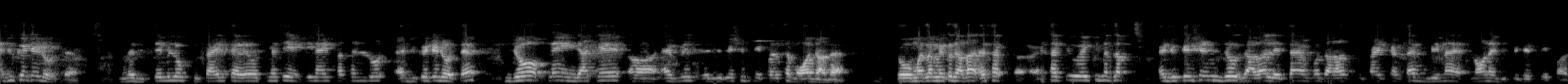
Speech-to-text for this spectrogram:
एजुकेटेड होते हैं। मतलब जितने भी लोग सुसाइड कर रहे हैं, उसमें से 89 परसेंट लोग एजुकेटेड होते हैं, जो अपने इंडिया के एवरेज एजुकेशन पीपल से बहुत ज़्यादा है। तो मतलब मेरे को ज़्यादा ऐसा ऐसा क्यों है कि मतलब एजुकेशन जो ज़्यादा लेता है वो ज़्यादा सुसाइड करता है बिना नॉन एजुकेटेड पीपल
